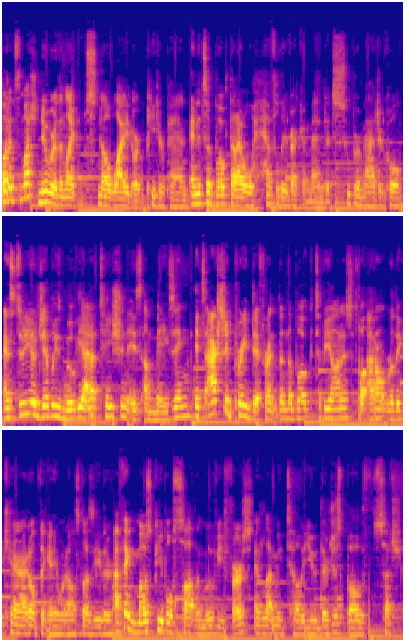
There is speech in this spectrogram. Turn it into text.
but it's much newer than like Snow White or Peter Pan. And it's a book that I will heavily recommend. It's super magical. And Studio Ghibli's movie adaptation is amazing. It's actually pretty different than the book, to be honest, but I don't really care. I don't think anyone else does either. I think most people saw the movie first, and let me tell you, they're just both such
